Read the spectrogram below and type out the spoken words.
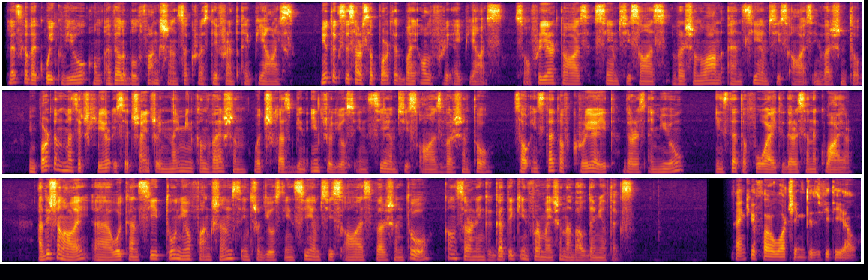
Let's have a quick view on available functions across different APIs. Mutexes are supported by all three APIs, so FreeRTOS, CMSIS version 1 and CMSIS in version 2. Important message here is a change in naming convention which has been introduced in CMSIS version 2. So instead of create there is a new, instead of wait there is an acquire. Additionally, uh, we can see two new functions introduced in CMSIS OS version 2 concerning getting information about the mutex. Thank you for watching this video.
